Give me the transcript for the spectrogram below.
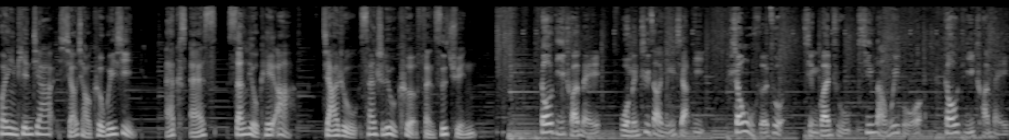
欢迎添加小小客微信，xs 三六 kr，加入三十六课粉丝群。高迪传媒，我们制造影响力。商务合作，请关注新浪微博高迪传媒。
